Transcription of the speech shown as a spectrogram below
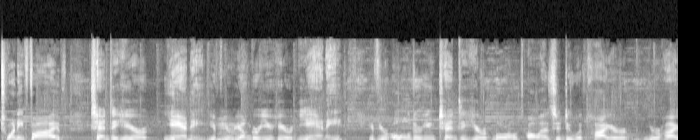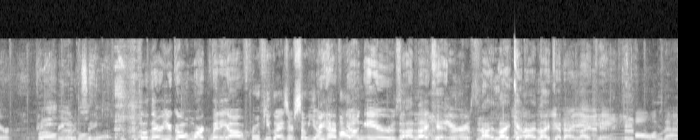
25 tend to hear Yanny. If Mm. you're younger, you hear Yanny. If you're older, you tend to hear Laurel. It all has to do with higher your higher pitch Well, there frequency. goes So there you go, Marc Benioff. Proof you guys are so young. We have young ears. I like it. ears. I like it. I like it. I like it. All of that.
